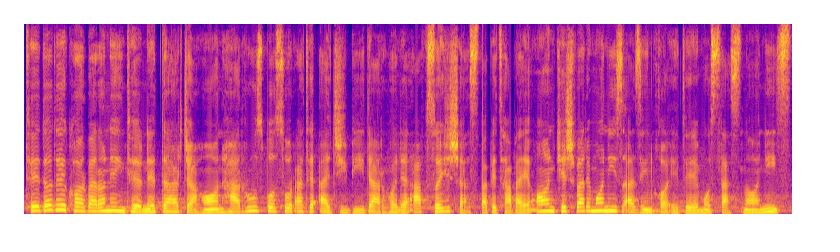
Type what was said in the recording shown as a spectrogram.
تعداد کاربران اینترنت در جهان هر روز با سرعت عجیبی در حال افزایش است و به طبع آن کشور ما نیز از این قاعده مستثنا نیست.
